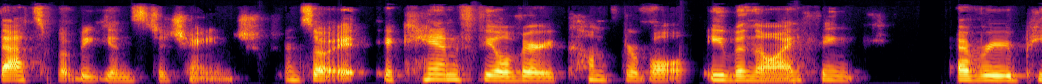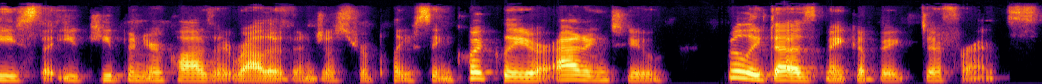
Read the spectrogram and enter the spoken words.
that's what begins to change. And so it, it can feel very comfortable even though I think every piece that you keep in your closet rather than just replacing quickly or adding to really does make a big difference.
